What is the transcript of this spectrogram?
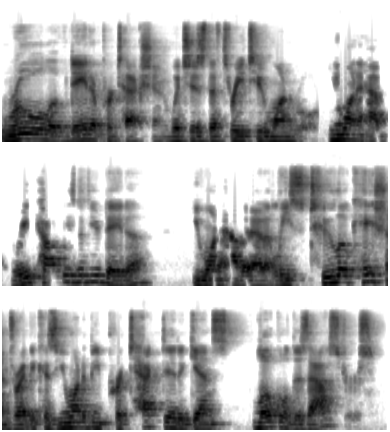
rule of data protection, which is the 321 rule. You want to have three copies of your data. You want to have it at at least two locations, right? Because you want to be protected against local disasters,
